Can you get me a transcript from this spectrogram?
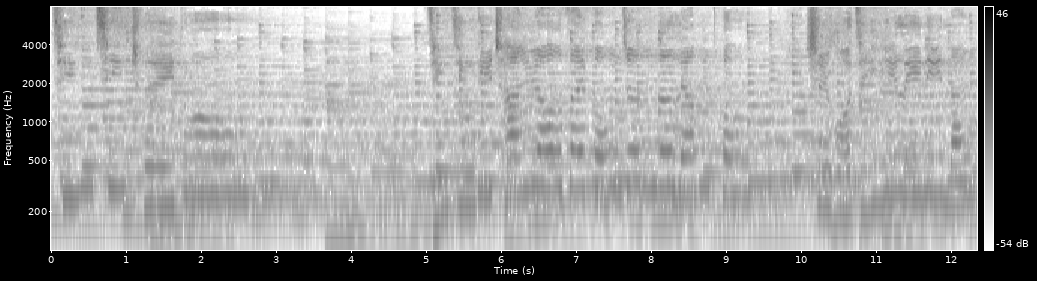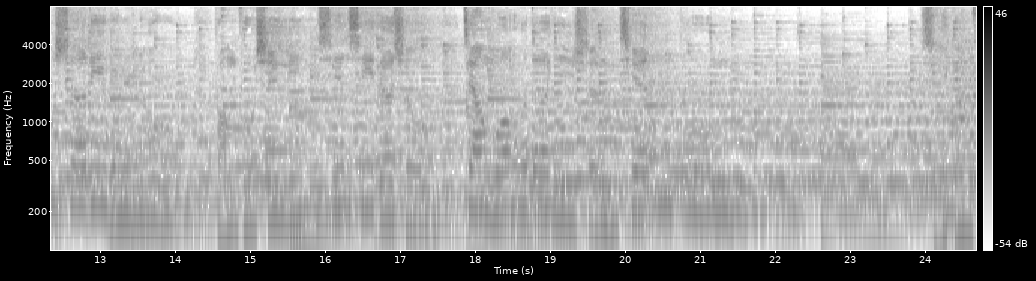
轻轻吹动，静静地缠绕在风筝的两头，是我记忆里你难舍的温柔，仿佛是你纤细的手。将我的一生牵动，习惯在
